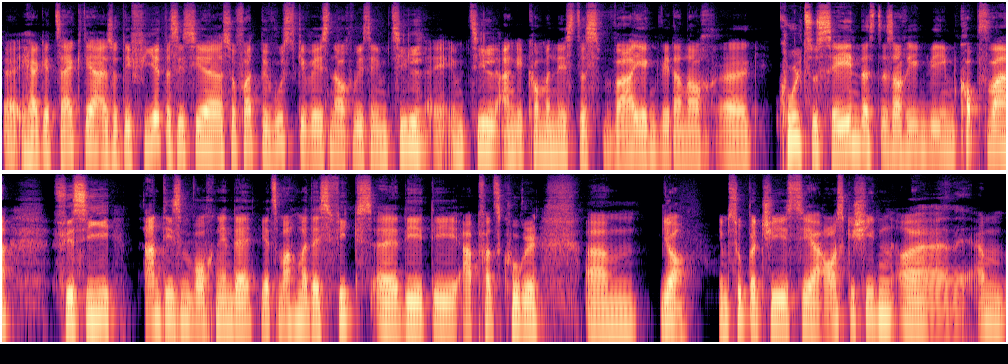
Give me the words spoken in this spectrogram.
äh, hergezeigt. Ja, also die vier, das ist ihr sofort bewusst gewesen, auch wie sie im Ziel, äh, im Ziel angekommen ist. Das war irgendwie dann auch äh, cool zu sehen, dass das auch irgendwie im Kopf war für sie, an diesem Wochenende. Jetzt machen wir das fix, äh, die, die Abfahrtskugel. Ähm, ja, im Super-G ist sie ja ausgeschieden äh, am,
